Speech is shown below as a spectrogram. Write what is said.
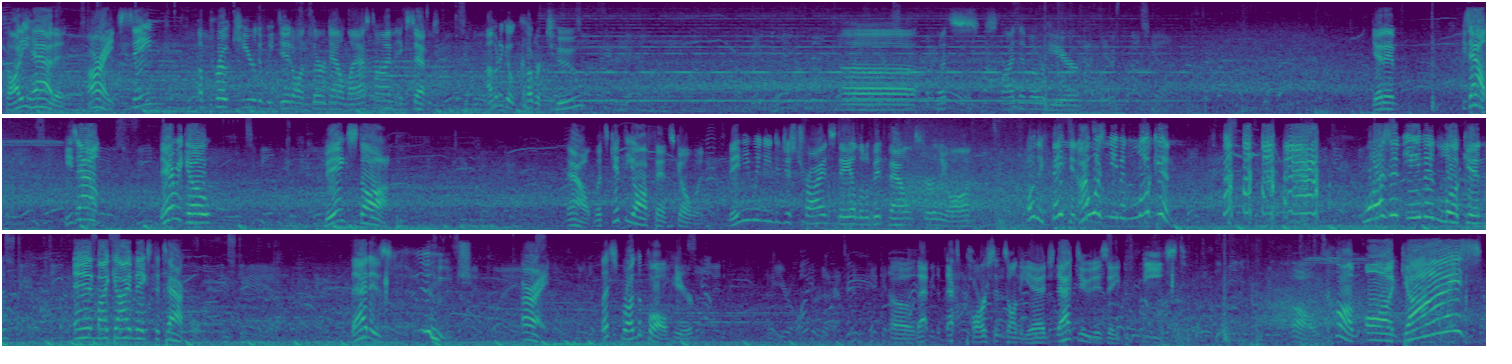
Thought he had it. All right, same approach here that we did on third down last time, except I'm going to go cover two. Them over here. Get him. He's out. He's out. There we go. Big stop. Now, let's get the offense going. Maybe we need to just try and stay a little bit balanced early on. Oh, they faked it. I wasn't even looking. wasn't even looking. And my guy makes the tackle. That is huge. All right. Let's run the ball here. Oh, that that's Parsons on the edge. That dude is a beast. Oh, come on, guys!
